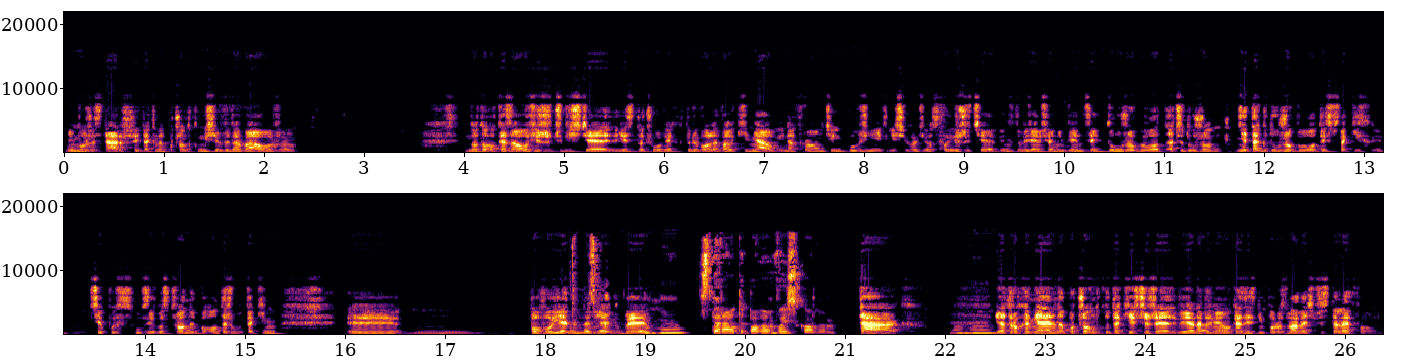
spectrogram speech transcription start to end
mimo że starszy i tak na początku mi się wydawało, że no to okazało się, że rzeczywiście jest to człowiek, który wolę walki miał i na froncie, i później, jeśli chodzi o swoje życie, więc dowiedziałem się o nim mhm. więcej. Dużo było, znaczy dużo, nie tak dużo było tych takich y, ciepłych słów z jego strony, bo on też był takim yy, powojennym jakby... Mhm. Stereotypowym wojskowym. Tak. Mhm. Ja trochę miałem na początku tak jeszcze, że ja nawet miałem okazję z nim porozmawiać przez telefon.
